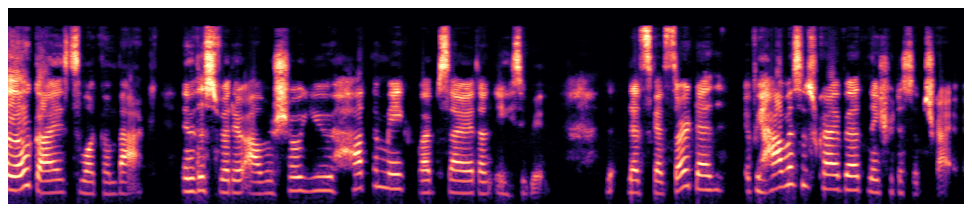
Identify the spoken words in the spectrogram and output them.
Hello guys, welcome back. In this video, I will show you how to make website on Ecwid. Let's get started. If you haven't subscribed yet, make sure to subscribe.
